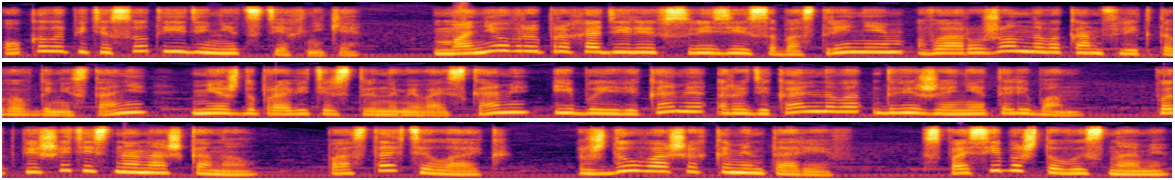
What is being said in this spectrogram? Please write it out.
около 500 единиц техники. Маневры проходили в связи с обострением вооруженного конфликта в Афганистане между правительственными войсками и боевиками радикального движения «Талибан». Подпишитесь на наш канал, поставьте лайк. Жду ваших комментариев. Спасибо, что вы с нами.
